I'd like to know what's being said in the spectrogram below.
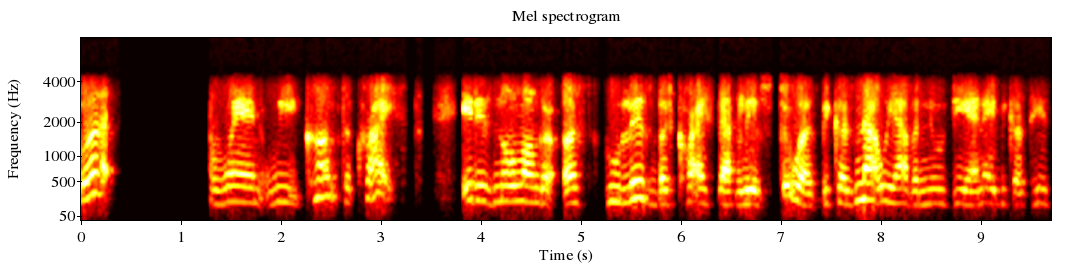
But when we come to christ it is no longer us who lives, but Christ that lives through us, because now we have a new DNA because his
